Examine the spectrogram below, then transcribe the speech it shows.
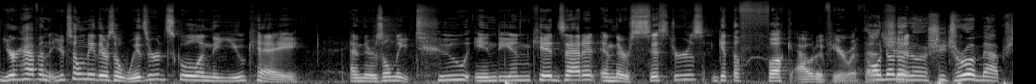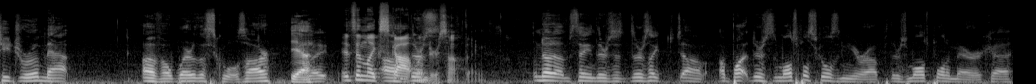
You're having, you're telling me there's a wizard school in the UK, and there's only two Indian kids at it, and they're sisters. Get the fuck out of here with that. Oh no no shit. no! She drew a map. She drew a map of uh, where the schools are. Yeah. Right? It's in like Um, Scotland there's- or something. No, no, I'm saying there's a, there's like uh, a bu- there's multiple schools in Europe. There's multiple in America.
